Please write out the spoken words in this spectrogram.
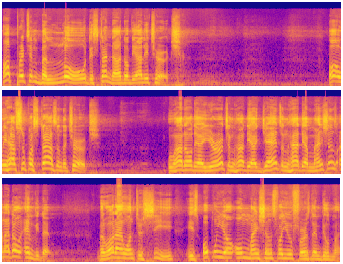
operating below the standard of the early church. Oh, we have superstars in the church who had all their yachts and had their jets and had their mansions, and I don't envy them. But what I want to see is open your own mansions for you first, then build mine.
